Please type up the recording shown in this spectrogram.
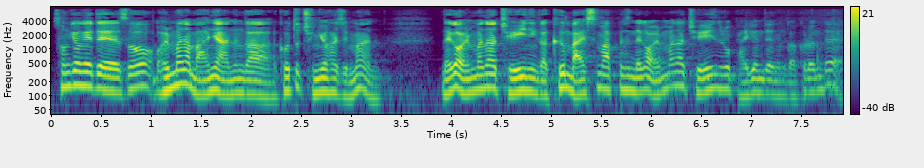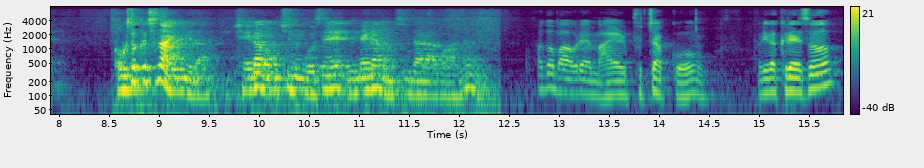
성경에 대해서 얼마나 많이 아는가 그것도 중요하지만 내가 얼마나 죄인인가 그 말씀 앞에서 내가 얼마나 죄인으로 발견되는가 그런데 거기서 끝은 아닙니다. 죄가 넘치는 곳에 은혜가 넘친다라고 하는 사도 바울의 말 붙잡고 우리가 그래서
